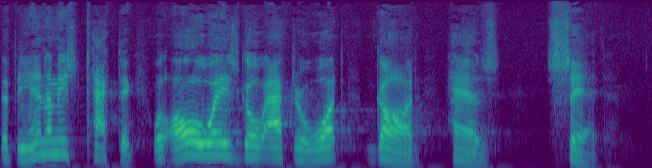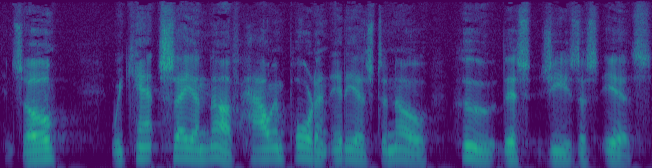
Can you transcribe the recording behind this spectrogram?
that the enemy's tactic will always go after what God has said. And so, we can't say enough how important it is to know who this Jesus is.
